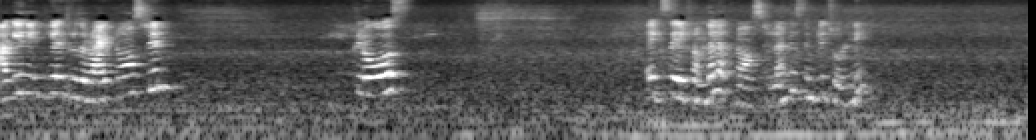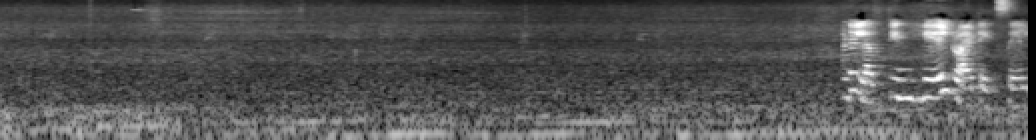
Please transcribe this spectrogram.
Again inhale through the right nostril. Close. Exhale from the left nostril. అంటే సింప్లీ చూడండి అంటే left inhale right exhale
